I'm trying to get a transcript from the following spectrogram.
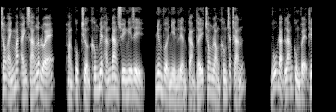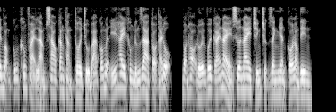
trong ánh mắt ánh sáng lấp lóe, hoàng cục trưởng không biết hắn đang suy nghĩ gì, nhưng vừa nhìn liền cảm thấy trong lòng không chắc chắn. Vũ đạt lãng cùng vệ thiên vọng cũng không phải làm sao căng thẳng, thôi chủ bá có nguyện ý hay không đứng ra tỏ thái độ, bọn họ đối với cái này xưa nay chính trực danh nhân có lòng tin,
